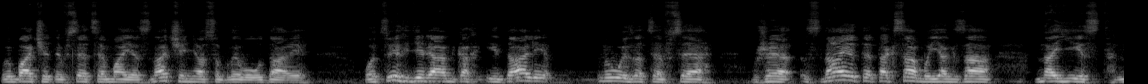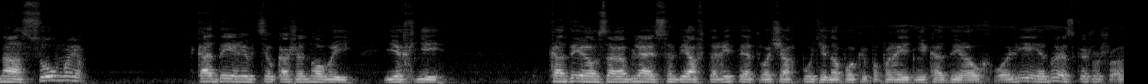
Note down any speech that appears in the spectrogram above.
Ви бачите, все це має значення, особливо удари по цих ділянках. І далі, ну ви за це все вже знаєте, так само, як за наїзд на Суми кадирівців, каже новий їхній. Кадиров заробляє собі авторитет в очах Путіна, поки попередній Кадиров хваліє. Ну, я скажу, що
